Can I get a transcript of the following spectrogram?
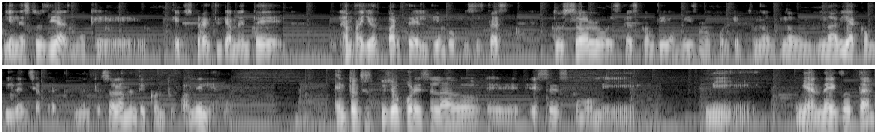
y en estos días, ¿no? Que, que pues prácticamente la mayor parte del tiempo pues estás tú solo, estás contigo mismo, porque pues, no, no, no había convivencia prácticamente, solamente con tu familia, ¿no? Entonces, pues yo por ese lado, eh, ese es como mi, mi, anécdota,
